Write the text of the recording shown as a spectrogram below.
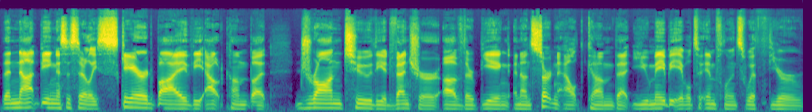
the not being necessarily scared by the outcome, but drawn to the adventure of there being an uncertain outcome that you may be able to influence with your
